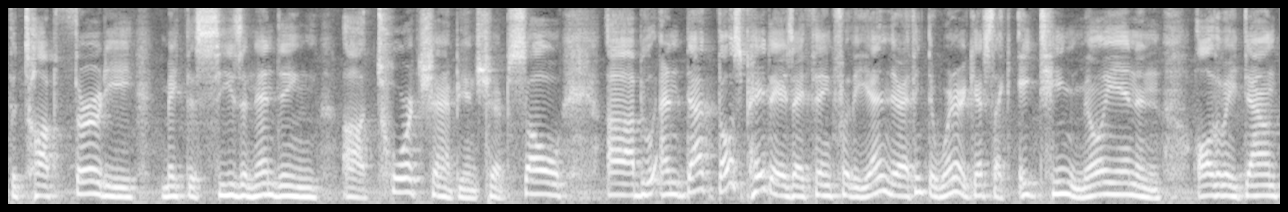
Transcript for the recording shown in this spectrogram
the top 30 make the season-ending uh, Tour Championship. So, uh, and that those paydays, I think, for the end there, I think the winner gets like 18 million, and all the way down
